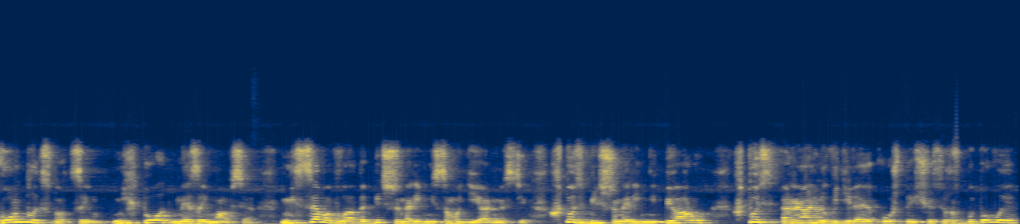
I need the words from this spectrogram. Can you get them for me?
комплексно цим ніхто не займався. Місцева влада більше на рівні самодіяльності, хтось більше на рівні піару, хтось реально виділяє кошти і щось розбудовує,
